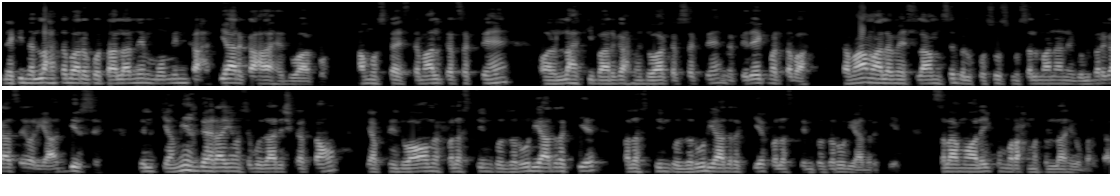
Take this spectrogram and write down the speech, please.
لیکن اللہ تبارک و تعالیٰ نے مومن کا ہتھیار کہا ہے دعا کو۔ ہم اس کا استعمال کر سکتے ہیں۔ اور اللہ کی بارگاہ میں دعا کر سکتے ہیں۔ میں پھر ایک مرتبہ تمام عالم اسلام سے بالخصوص مسلمانہ نے گلبرگہ سے اور یادگیر سے دل کی عمیق گہرائیوں سے گزارش کرتا ہوں کہ اپنی دعاؤں میں فلسطین کو ضرور یاد رکھیے، فلسطین کو ضرور یاد رکھیے، فلسطین کو ضرور یاد رکھیے۔ السلام علیکم ورحمۃ اللہ وبرکاتہ۔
